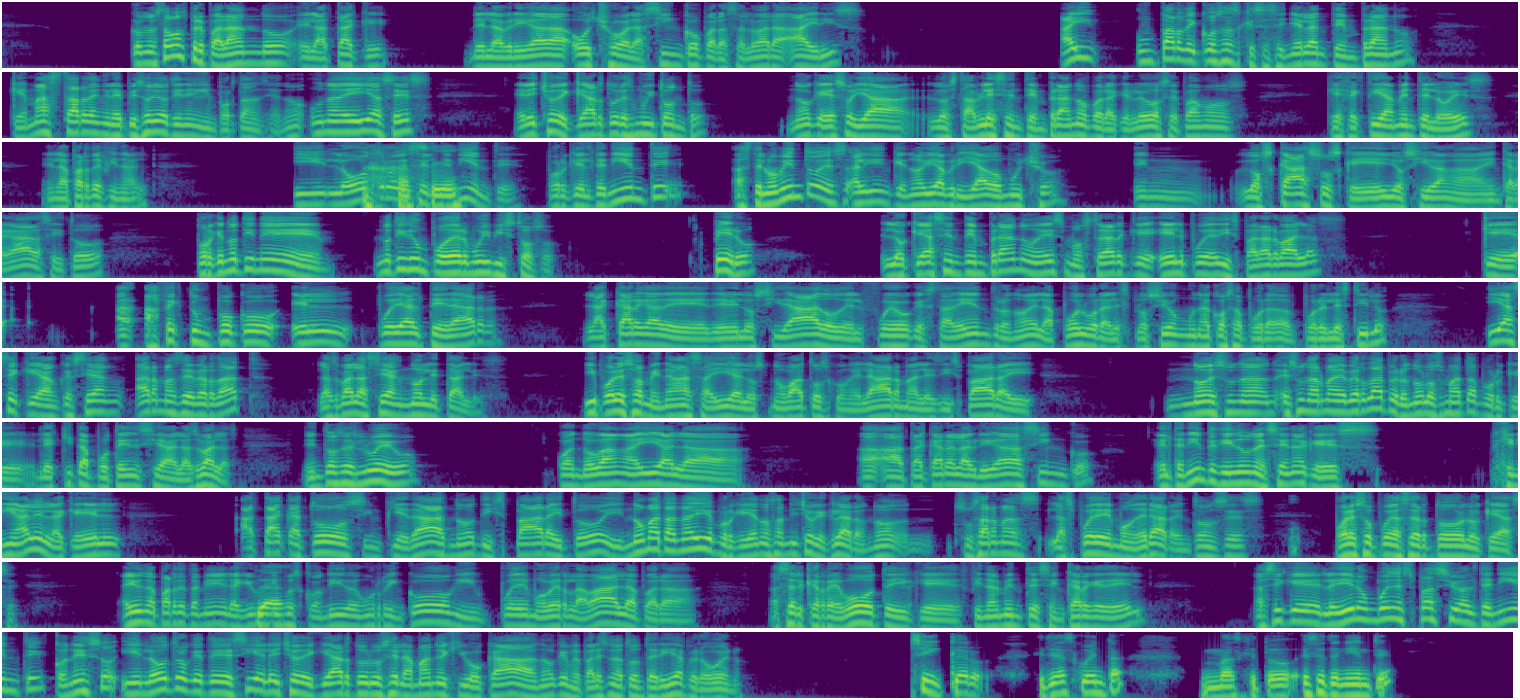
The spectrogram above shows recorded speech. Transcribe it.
cuando estamos preparando el ataque de la Brigada 8 a las 5 para salvar a Iris, hay un par de cosas que se señalan temprano que más tarde en el episodio tienen importancia, ¿no? Una de ellas es el hecho de que Arthur es muy tonto, ¿no? Que eso ya lo establecen temprano para que luego sepamos que efectivamente lo es en la parte final. Y lo otro es el teniente, porque el teniente hasta el momento es alguien que no había brillado mucho en los casos que ellos iban a encargarse y todo, porque no tiene no tiene un poder muy vistoso. Pero lo que hacen temprano es mostrar que él puede disparar balas, que afecta un poco, él puede alterar la carga de, velocidad o del fuego que está dentro, ¿no? De la pólvora, la explosión, una cosa por, por, el estilo. Y hace que, aunque sean armas de verdad, las balas sean no letales. Y por eso amenaza ahí a los novatos con el arma, les dispara y. No es una. es un arma de verdad, pero no los mata porque le quita potencia a las balas. Entonces luego, cuando van ahí a la. a, atacar a la Brigada 5, el teniente tiene una escena que es genial en la que él ataca a todos sin piedad, ¿no? Dispara y todo, y no mata a nadie porque ya nos han dicho que, claro, no, sus armas las puede moderar, entonces, por eso puede hacer todo lo que hace. Hay una parte también en la que hay un tipo escondido en un rincón y puede mover la bala para hacer que rebote y que finalmente se encargue de él. Así que le dieron buen espacio al teniente con eso. Y en lo otro que te decía, el hecho de que Arthur use la mano equivocada, ¿no? Que me parece una tontería, pero bueno. Sí, claro. Si te das cuenta, más que todo, ese teniente,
